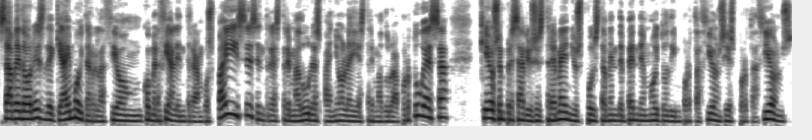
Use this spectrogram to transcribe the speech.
sabedores de que hai moita relación comercial entre ambos países, entre a Extremadura española e a Extremadura portuguesa, que os empresarios extremeños pois tamén dependen moito de importacións e exportacións exportacións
